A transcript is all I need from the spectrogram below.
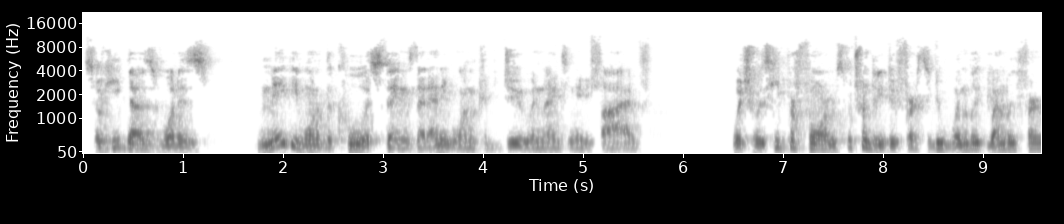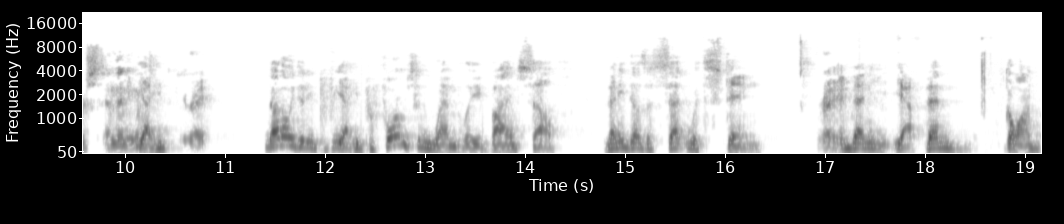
so he does what is maybe one of the coolest things that anyone could do in 1985, which was he performs. Which one did he do first? Did he do Wembley, Wembley first, and then he went yeah, to Wembley, right? Not only did he, yeah, he performs in Wembley by himself. Then he does a set with Sting, right? And then he, yeah, then go on.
